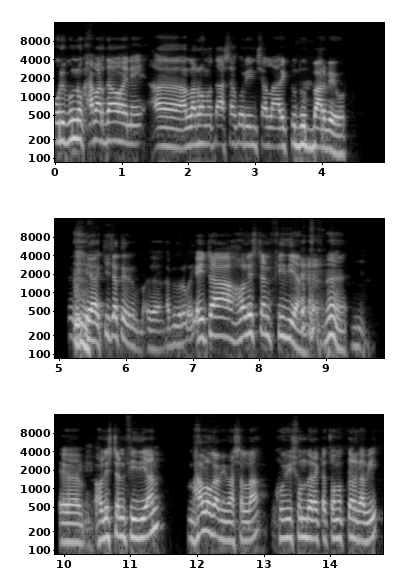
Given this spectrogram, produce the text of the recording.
পরিপূর্ণ খাবার দেওয়া হয়নি। আহ, আল্লাহর রহমতে আশা করি ইনশাল্লাহ আর একটু দুধ বাড়বে ওর। কি- জাতের এইটা হলিস্টান ফিজিয়ান হ্যাঁ। Holistic physician. ভালো গাবি মাসাল্লাহ খুবই সুন্দর একটা চমৎকার গাবি।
